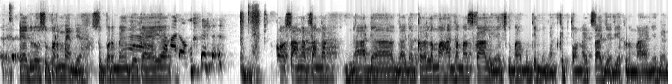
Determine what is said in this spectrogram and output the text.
Saya dulu Superman ya, Superman itu kayaknya Sama dong. kok sangat-sangat nggak ada nggak ada kelemahan sama sekali ya, cuma mungkin dengan kryptonite saja dia kelemahannya dan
